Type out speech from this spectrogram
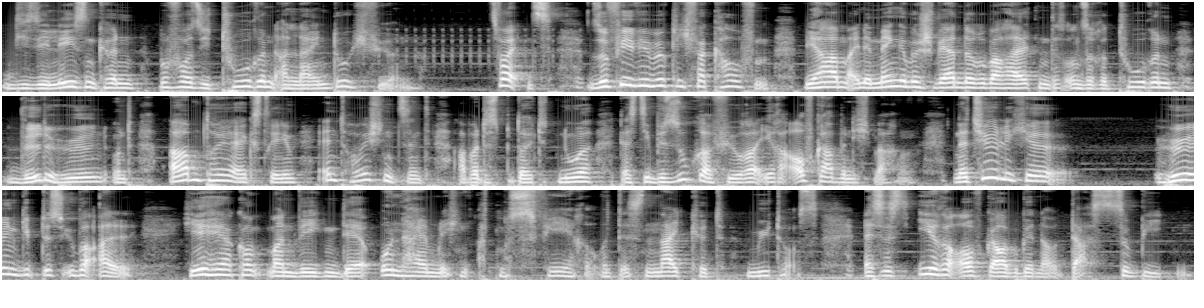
die Sie lesen können, bevor Sie Touren allein durchführen. Zweitens, so viel wie möglich verkaufen. Wir haben eine Menge Beschwerden darüber erhalten, dass unsere Touren, wilde Höhlen und Abenteuer extrem enttäuschend sind. Aber das bedeutet nur, dass die Besucherführer ihre Aufgabe nicht machen. Natürliche Höhlen gibt es überall. Hierher kommt man wegen der unheimlichen Atmosphäre und des Nightkid-Mythos. Es ist ihre Aufgabe, genau das zu bieten.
